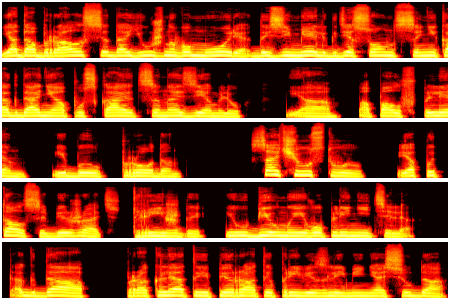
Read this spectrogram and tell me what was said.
Я добрался до Южного моря, до земель, где солнце никогда не опускается на землю. Я попал в плен и был продан. Сочувствую. Я пытался бежать трижды и убил моего пленителя. Тогда проклятые пираты привезли меня сюда.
